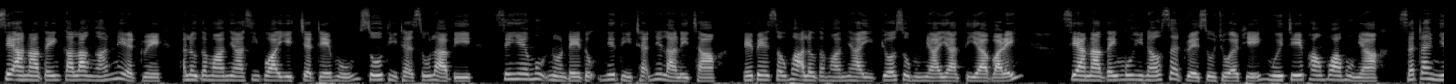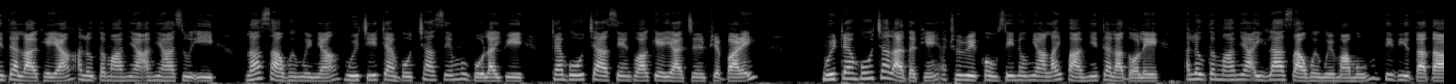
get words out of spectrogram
စေအာနာသိန်းကာလ9နှစ်အတွင်းအလုပ်သမားများစီးပွားရေးကြက်တဲမှုစိုးတီထက်ဆိုးလာပြီးစင်ရဲမှုနှွန်တဲသို့နှစ်တီထက်နှစ်လာနေကြောင်းလေပယ်ဆုံးမှအလုပ်သမားများ၏ပြောဆိုမှုများအရသိရပါတယ်။ ဆီယနာသိမ်းမှု၏နောက်ဆက်တွဲဆိုချိုအဖြစ်ငွေကြေးဖောင်းပွားမှုများဇက်တိုက်မြင့်တက်လာခဲ့ရာအလုသမားများအများစု၏လစာဝင်ငွေများငွေကြေးတန်ဖိုးချဆင်းမှုကိုလိုက်ပြီးတန်ဖိုးချဆင်းသွားခဲ့ရခြင်းဖြစ်ပါတယ်။ငွေတန်ဖိုးကျလာသဖြင့်အထွေထွေကုန်စည်နှုန်းများလိုက်ပါမြင့်တက်လာတော့လေအလုသမားများ၏လစာဝင်ငွေမှာမူတည်တည်တသာ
